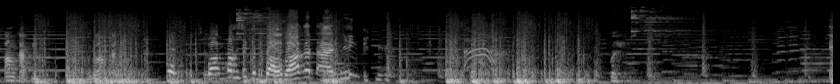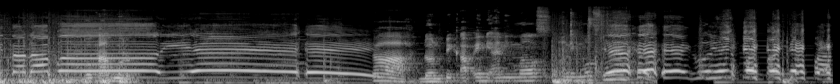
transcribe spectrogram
Angkat nih. Gue angkat. Bambang sih kebal banget anjing. Weh, Kita. Gua kabur. Yeay. ah, don't pick up any animals, animals. Yeay, gua sih paling depan.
